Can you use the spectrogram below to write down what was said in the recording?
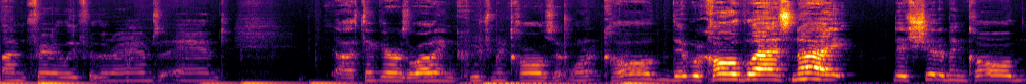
unfairly for the Rams, and I think there was a lot of encroachment calls that weren't called that were called last night that should have been called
